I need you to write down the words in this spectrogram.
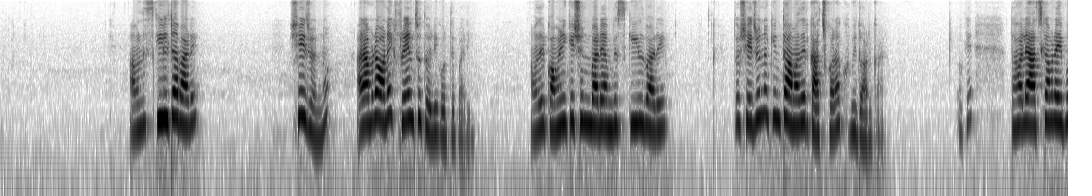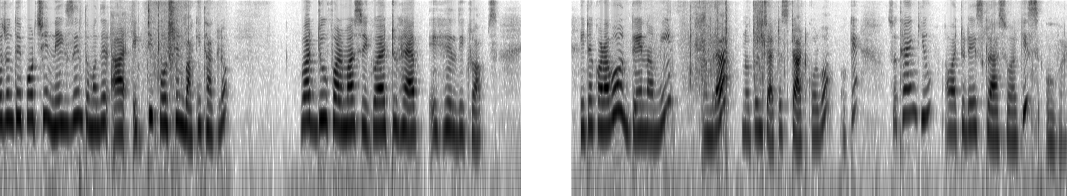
আমাদের স্কিলটা বাড়ে। সেই জন্য, আর আমরা অনেক ফ্রেন্ডসও তৈরি করতে পারি। আমাদের কমিউনিকেশন বাড়ে, আমাদের স্কিল বাড়ে। তো সেই জন্য কিন্তু আমাদের কাজ করা খুবই দরকার। ওকে তাহলে আজকে আমরা এই পর্যন্তই পড়ছি। নেক্সট দিন তোমাদের আর একটি কোশ্চেন বাকি থাকল। What do farmers require to have a healthy crops এটা করাবো দেন আমি, আমরা নতুন চ্যাপ্টার স্টার্ট করব। Okay so thank you our today's class work is over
